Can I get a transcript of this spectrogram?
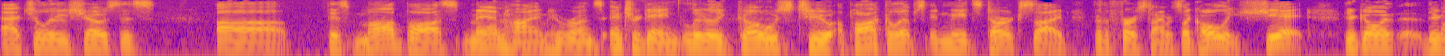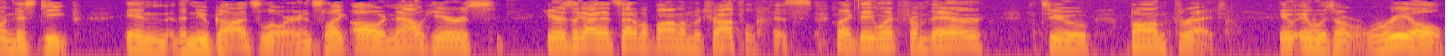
actually shows this uh, this mob boss Mannheim who runs Intergang literally goes to Apokolips and meets Darkseid for the first time. It's like holy shit, they're going they're going this deep in the New Gods lore, and it's like oh now here's here's the guy that set up a bomb in Metropolis. like they went from there to bomb threat. It, it was a real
